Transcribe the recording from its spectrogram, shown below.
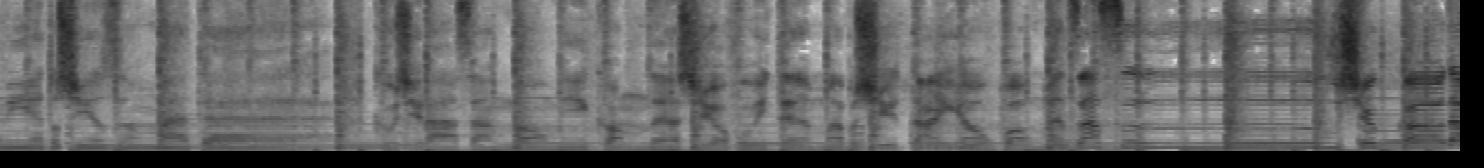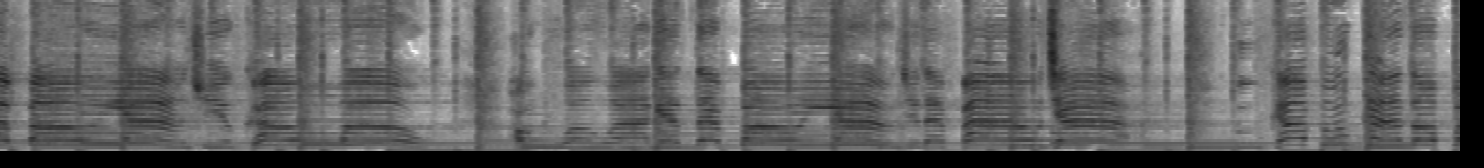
海へと沈めて。ジラさんを見込んで足を吹いて眩しい太陽を目指す出航だぼんや自由を本を上げてぼんやじでバウチャーぷかぷかとぼ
